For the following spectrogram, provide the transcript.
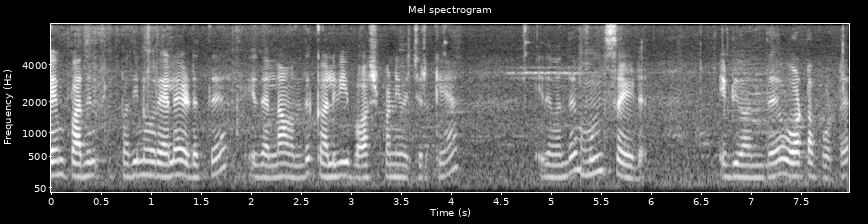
டைம் பதி பதினோரு இலை எடுத்து இதெல்லாம் வந்து கழுவி வாஷ் பண்ணி வச்சுருக்கேன். இது வந்து முன் சைடு. இப்படி வந்து ஓட்டை போட்டு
